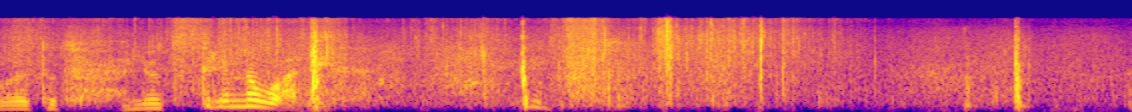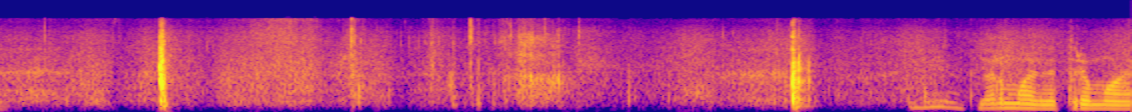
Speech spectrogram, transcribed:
Але тут лід стрімнуватий. Нормально тримає.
